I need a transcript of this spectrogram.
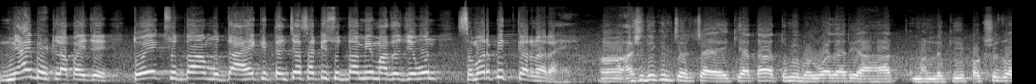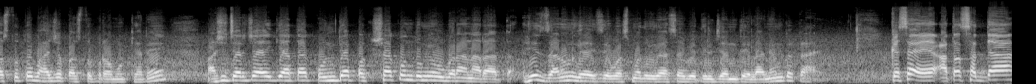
न्याय भेटला पाहिजे तो एक सुद्धा मुद्दा आहे की त्यांच्यासाठी सुद्धा मी माझं जीवन समर्पित करणार आहे. अशी देखील चर्चा आहे की आता तुम्ही भगवादारी आहात म्हणलं की पक्ष जो असतो तो भाजप असतो प्रामुख्याने. अशी चर्चा आहे की आता कोणत्या पक्षाकडून तुम्ही उभं राहणार आहात हे जाणून घ्यायचे वसमत विधानसभेतील जनतेला. नेमकं काय? कसं आहे आता सध्या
